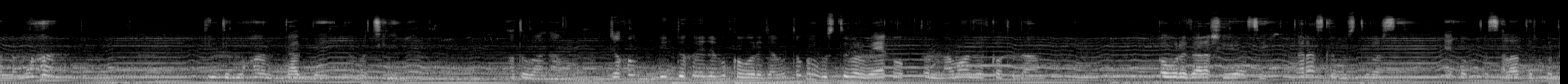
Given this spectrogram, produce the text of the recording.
আল্লাহ মহান। কিন্তু মহান ডাক দেয়, আমরা চিনি না। হতভাগ আমরা যখন বৃদ্ধ হয়ে যাব, কবরে যাব, তখন বুঝতে পারব এক অক্ত নামাজের কত দাম। কবরে যারা শুয়ে আছে, তারা আজকে বুঝতে পারছে এক অক্ত সালাতের কত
